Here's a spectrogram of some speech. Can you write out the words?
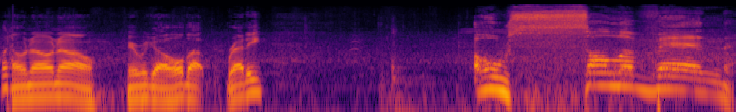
What? Oh, no, no. Here we go. Hold up. Ready? Oh, Sullivan.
